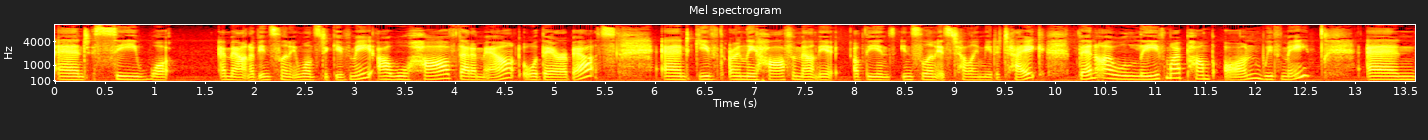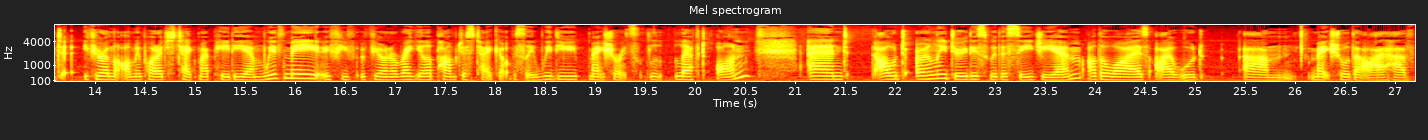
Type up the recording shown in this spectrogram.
and see what amount of insulin it wants to give me, I will halve that amount or thereabouts and give only half amount of the insulin it's telling me to take. Then I will leave my pump on with me. And if you're on the Omnipod, I just take my PDM with me. If, you if you're on a regular pump, just take it obviously with you. Make sure it's left on. And I would only do this with a CGM. Otherwise, I would um, make sure that I have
